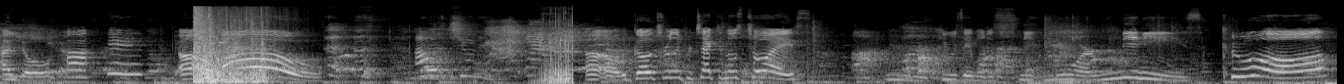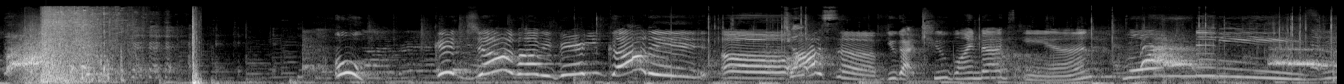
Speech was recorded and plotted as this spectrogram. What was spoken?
Aloha. I was shooting. Uh-oh, the goat's really protecting those toys. Mm, he was able to sneak more minis. Cool. Good job, Hobby Bear. You got it. Oh, awesome. You got two blind bags and more minis.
